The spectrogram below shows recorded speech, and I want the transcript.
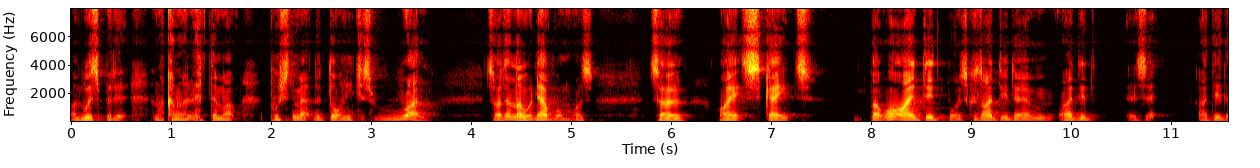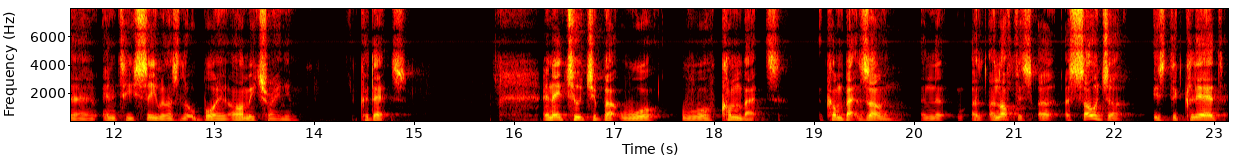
I whispered it, and I kind of left him up, pushed him out the door, and he just run. So I don't know where the other one was. So I escaped. But what I did was because I did, um, I did, is it? I did uh, NTC when I was a little boy, army training, cadets and they teach you about war, war combat, combat zone. And the, an officer, a, a soldier is declared,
